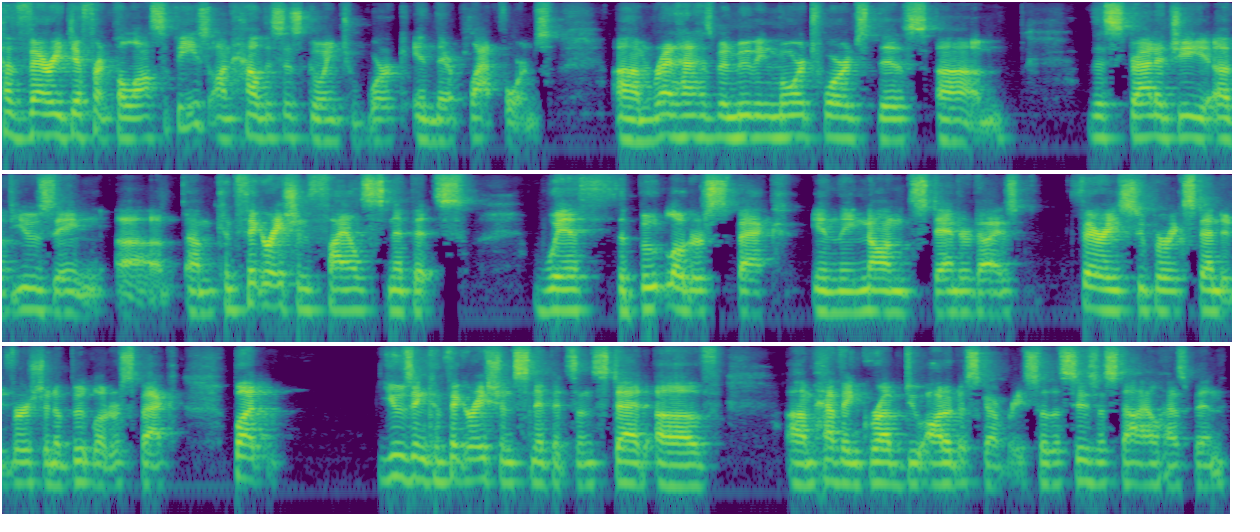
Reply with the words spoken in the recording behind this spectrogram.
have very different philosophies on how this is going to work in their platforms. Um, Red Hat has been moving more towards this um, this strategy of using uh, um, configuration file snippets with the bootloader spec in the non-standardized, very super extended version of bootloader spec, but using configuration snippets instead of um, having Grub do auto discovery. So the SUSE style has been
